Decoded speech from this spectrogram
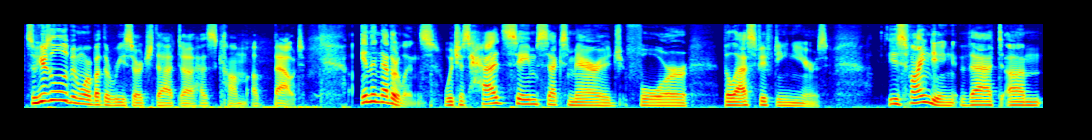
So here's a little bit more about the research that uh, has come about. In the Netherlands, which has had same sex marriage for the last 15 years, is finding that um,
